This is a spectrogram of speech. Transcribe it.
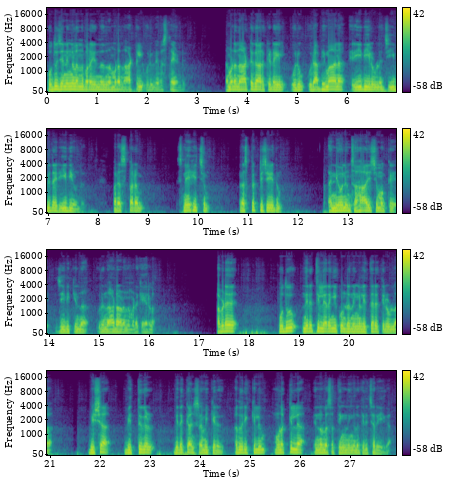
പൊതുജനങ്ങളെന്ന് പറയുന്നത് നമ്മുടെ നാട്ടിൽ ഒരു വ്യവസ്ഥയുണ്ട്. നമ്മുടെ നാട്ടുകാർക്കിടയിൽ ഒരു ഒരു അഭിമാന രീതിയിലുള്ള ജീവിത രീതിയുണ്ട്. പരസ്പരം സ്നേഹിച്ചും റെസ്പെക്റ്റ് ചെയ്തും അന്യോന്യം സഹായിച്ചുമൊക്കെ ജീവിക്കുന്ന ഒരു നാടാണ് നമ്മുടെ കേരളം. അവിടെ പൊതു നിരത്തിലിറങ്ങിക്കൊണ്ട് നിങ്ങൾ ഇത്തരത്തിലുള്ള വിഷ വിത്തുകൾ വിതയ്ക്കാൻ ശ്രമിക്കരുത്. അതൊരിക്കലും മുളക്കില്ല എന്നുള്ള സത്യം നിങ്ങൾ തിരിച്ചറിയുക.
